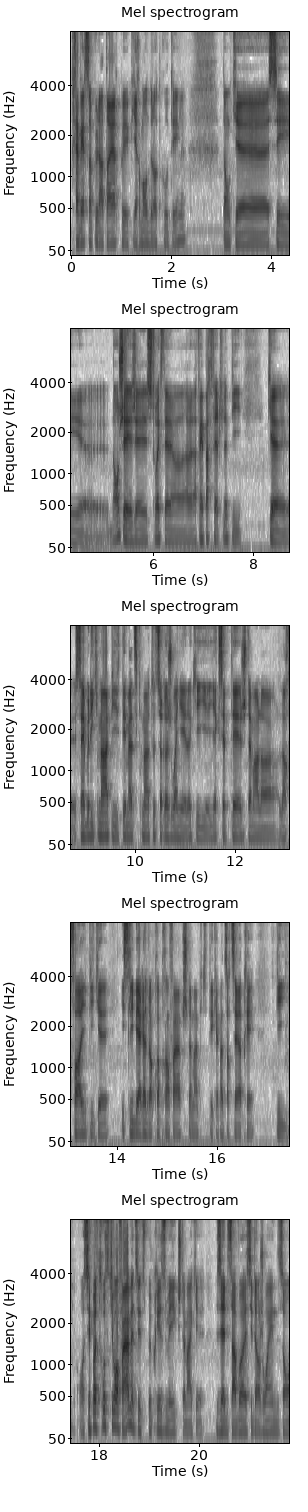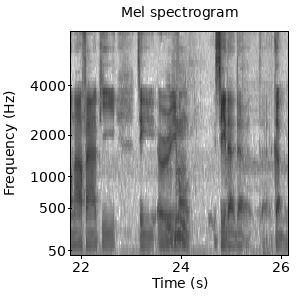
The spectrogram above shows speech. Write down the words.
traverse un peu la terre, puis, puis remonte de l'autre côté, là. Donc, c'est. non, je trouvais que c'était la fin parfaite, là. Puis, que symboliquement puis thématiquement tout se rejoignait là qu'ils acceptaient justement leur, leur faille puis qu'ils se libéraient de leur propre enfer justement puis qu'ils étaient capables de sortir après puis on sait pas trop ce qu'ils vont faire mais tu, peux présumer justement que Zed ça va essayer de rejoindre son enfant puis eux ils mm-hmm. vont essayer de, de, comme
